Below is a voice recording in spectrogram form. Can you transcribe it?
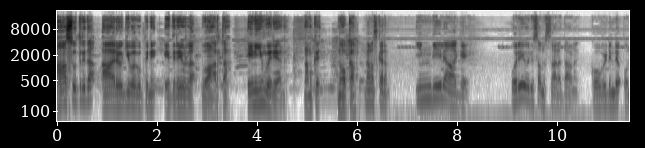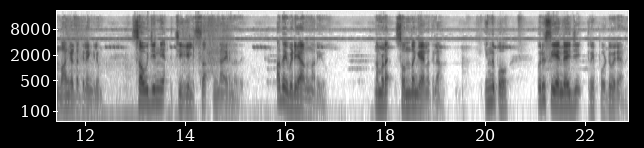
ആസൂത്രിത ആരോഗ്യ വകുപ്പിന് എതിരെയുള്ള വാർത്ത ഇനിയും വരികയാണ്. നമുക്ക് നോക്കാം. നമസ്കാരം. ഇന്ത്യയിലാകെ ഒരേ ഒരു സംസ്ഥാനത്താണ് കോവിഡിന്റെ ഒന്നാം ഘട്ടത്തിലെങ്കിലും സൗജന്യ ചികിത്സ ഉണ്ടായിരുന്നത്. അതെവിടെയാണെന്നറിയൂ? നമ്മുടെ സ്വന്തം കേരളത്തിലാണ്. ഇന്നിപ്പോൾ ഒരു C and A G report വരികയാണ്.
